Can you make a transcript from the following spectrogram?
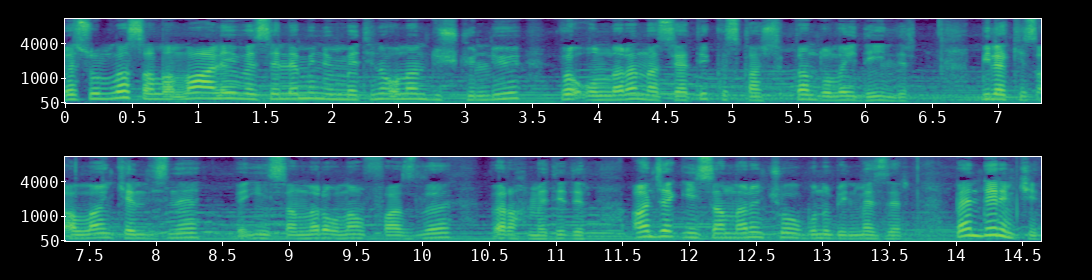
Resulullah sallallahu aleyhi ve sellemin ümmetine olan düşkünlüğü ve onlara nasihati kıskançlıktan dolayı değildir. Bilakis Allah'ın kendisine ve insanlara olan fazlı ve rahmetidir. Ancak insanların çoğu bunu bilmezler. Ben derim ki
